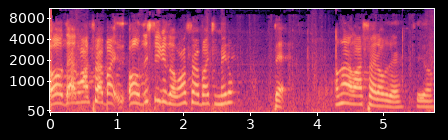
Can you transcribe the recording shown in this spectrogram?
Oh, that launch pad by, oh, this thing is a launch pad by tomato? Bet. I'm gonna launch pad over there. See y'all.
